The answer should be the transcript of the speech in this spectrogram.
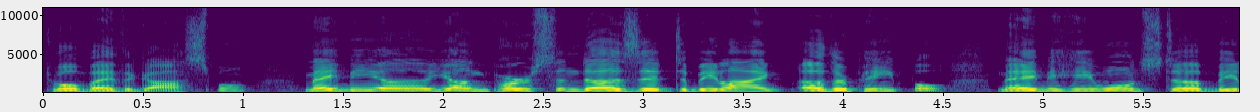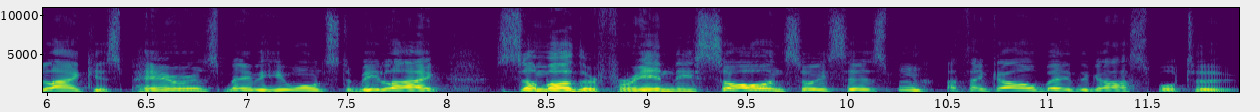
to obey the gospel? Maybe a young person does it to be like other people. Maybe he wants to be like his parents. Maybe he wants to be like some other friend he saw, and so he says, hmm, I think I'll obey the gospel too.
